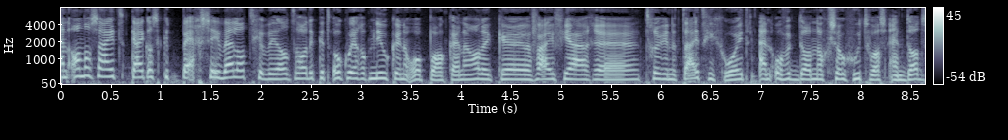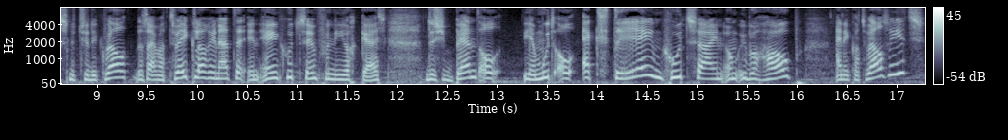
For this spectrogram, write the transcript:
En anderzijds, kijk, als ik het per se wel had gewild, had ik het ook weer opnieuw kunnen oppakken. En dan had ik eh, vijf jaar eh, terug in de tijd gegooid. En of ik dan nog zo goed was. En dat is natuurlijk wel, er zijn maar twee klarinetten in één goed symfonieorkest. Dus je bent al, je moet al extreem goed zijn om überhaupt. En ik had wel zoiets.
